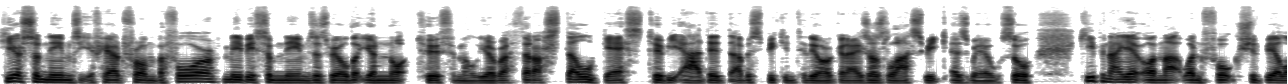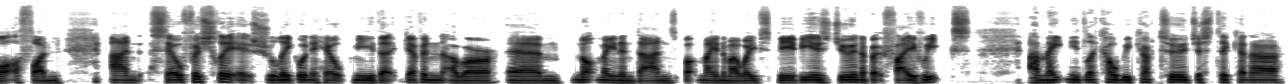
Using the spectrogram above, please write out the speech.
hear some names that you've heard from before, maybe some names as well that you're not too familiar with. There are still guests to be added. I was speaking to the organisers last week as well. So keep an eye out on that one, folks. Should be a lot of fun. And selfishly, it's really going to help me that given our, um, not mine and Dan's, but mine and my wife's baby is due in about five weeks, I might need like a week or two just to kind of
